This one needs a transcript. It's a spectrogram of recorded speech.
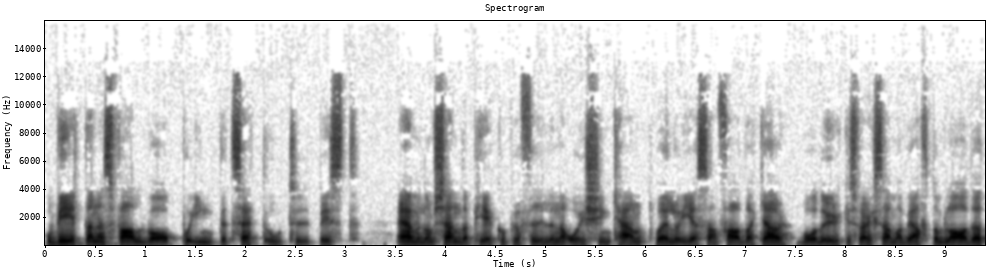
Och Virtanens fall var på intet sätt otypiskt. Även de kända PK-profilerna Oisin Cantwell och Esan Fadakar, båda yrkesverksamma vid Aftonbladet,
